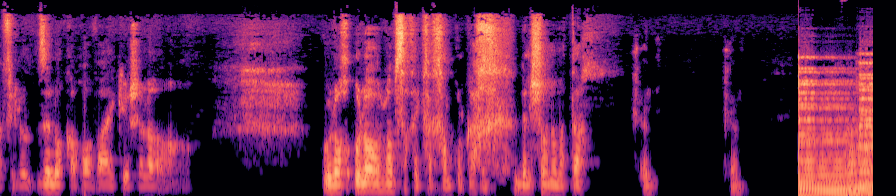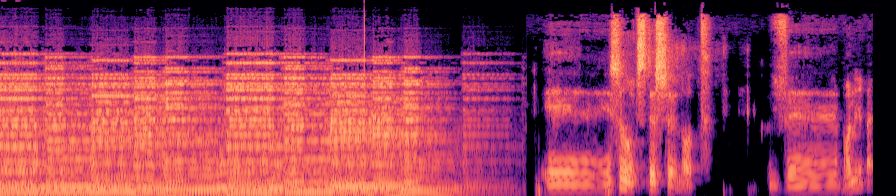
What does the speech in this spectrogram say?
אפילו, זה לא קרוב, ה-IQ שלו, הוא לא, הוא לא, לא משחק חכם כל כך, בלשון המעטה. כן. יש לנו עוד שתי שאלות, ובוא נראה.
